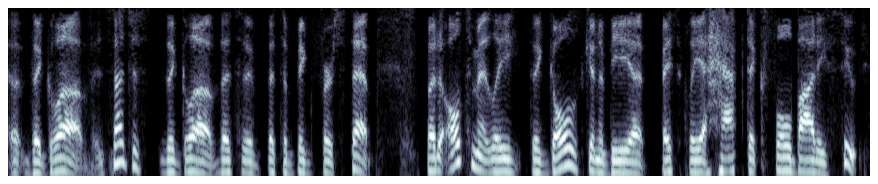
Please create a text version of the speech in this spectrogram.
uh, the glove. It's not just the glove. That's a, that's a big first step. But ultimately, the goal is going to be a, basically a haptic full body suit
